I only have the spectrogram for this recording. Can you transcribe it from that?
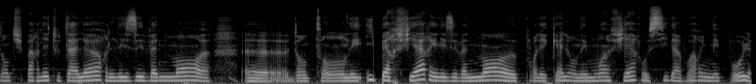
dont tu parlais tout à l'heure, les événements euh, euh, dont on est hyper fier et les événements euh, pour lesquels on est moins fier aussi d'avoir une épaule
